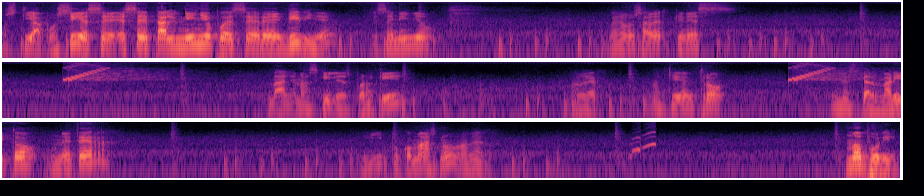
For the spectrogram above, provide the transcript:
Hostia, pues sí, ese, tal niño puede ser eh, Vivi, ¿eh? Ese niño... Veremos a ver quién es Vale, más kills por aquí. A ver, aquí dentro En este armarito, un éter. Y poco más, ¿no? A ver. Mopuri.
